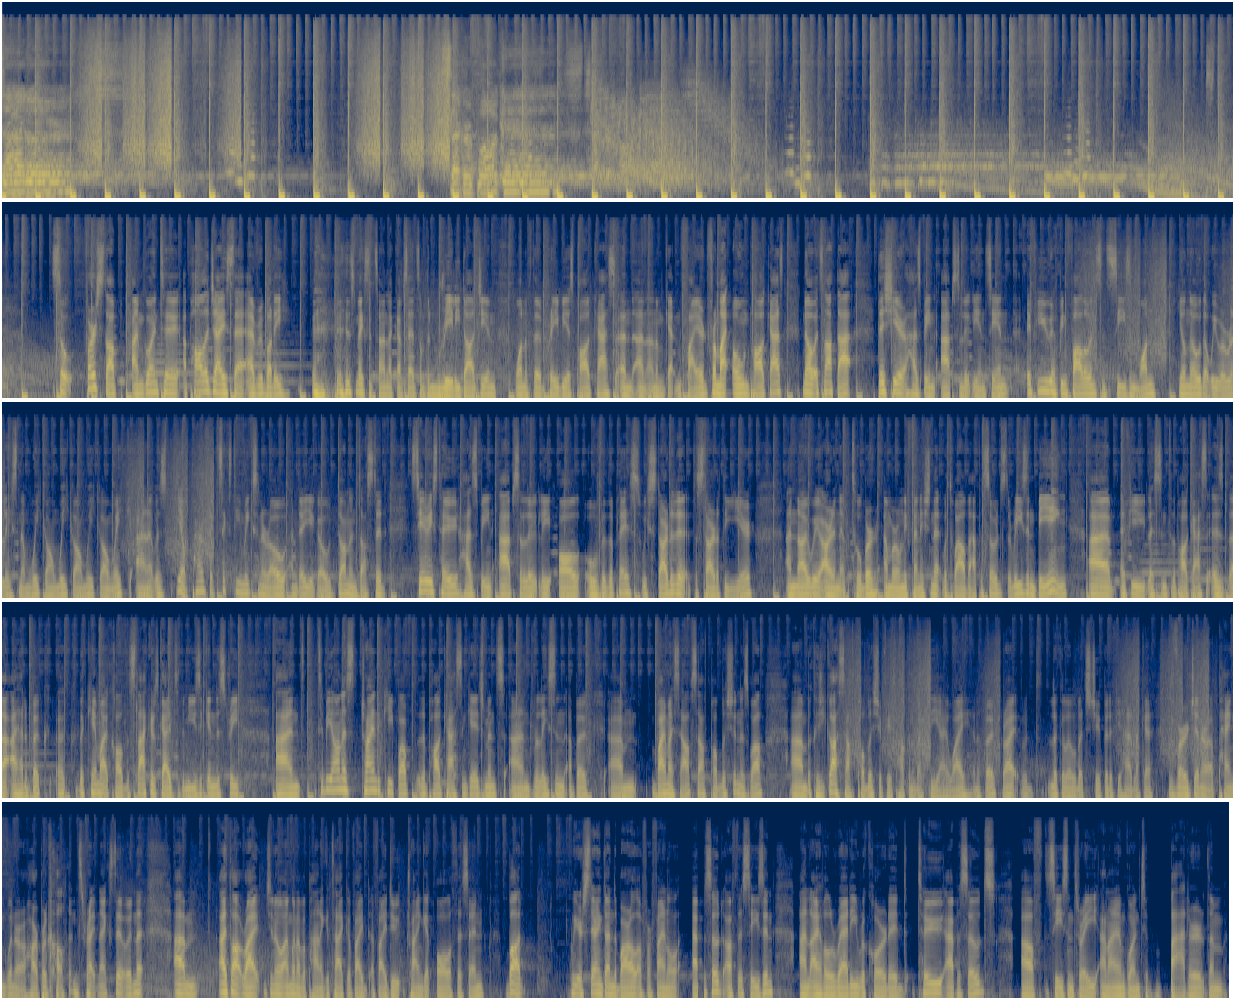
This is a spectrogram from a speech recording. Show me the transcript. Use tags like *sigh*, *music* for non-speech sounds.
Slacker Podcast. So, first up, I'm going to apologize to everybody. *laughs* this makes it sound like I've said something really dodgy in one of the previous podcasts and, and, and I'm getting fired from my own podcast. No, it's not that. This year has been absolutely insane. If you have been following since season one, you'll know that we were releasing them week on week on week on week, and it was, you know, perfect 16 weeks in a row, and there you go, done and dusted. Series 2 has been absolutely all over the place. We started it at the start of the year and now we are in October and we're only finishing it with 12 episodes. The reason being, uh, if you listen to the podcast, is that I had a book uh, that came out called The Slacker's Guide to the Music Industry. And to be honest, trying to keep up the podcast engagements and releasing a book um, by myself, self publishing as well, um, because you got to self publish if you're talking about DIY in a book, right? It would look a little bit stupid if you had like a Virgin or a Penguin or a Harper Collins *laughs* right next to it, wouldn't it? Um, I thought, right, you know, I'm gonna have a panic attack if I if I do try and get all of this in. But we are staring down the barrel of our final episode of this season, and I have already recorded two episodes of season three, and I am going to batter them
